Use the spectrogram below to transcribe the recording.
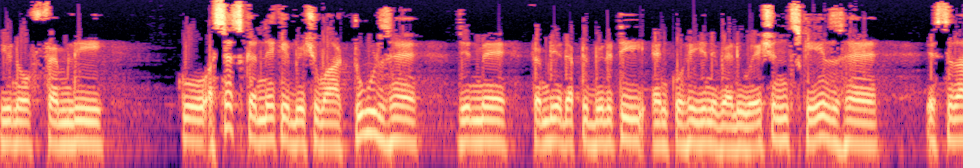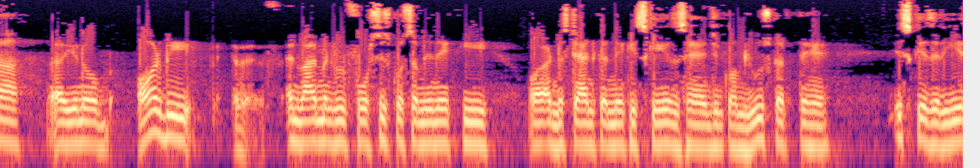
یو نو فیملی کو اسیس کرنے کے بے شمار ٹولز ہیں جن میں family adaptability and cohesion evaluation scales ہیں۔ اس طرح یو نو اور بھی انوائرمنٹل فورسز کو سمجھنے کی اور انڈرسٹینڈ کرنے کی اسکیلز ہیں جن کو ہم یوز کرتے ہیں۔ اس کے ذریعے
